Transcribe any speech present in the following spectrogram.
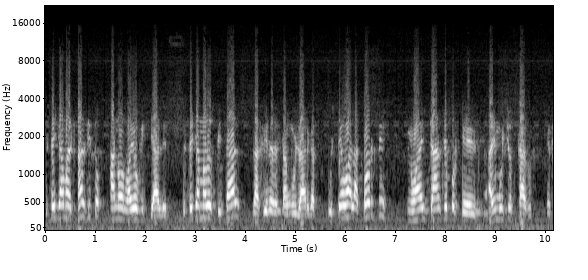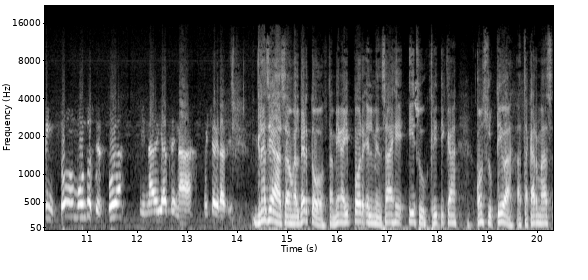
Usted llama al tránsito, ah, no, no hay oficiales. Usted llama al hospital, las filas están muy largas. Usted va a la corte, no hay chance porque hay muchos casos. En fin, todo el mundo se escuda y nadie hace nada. Muchas gracias. Gracias a don Alberto, también ahí por el mensaje y su crítica constructiva, atacar más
